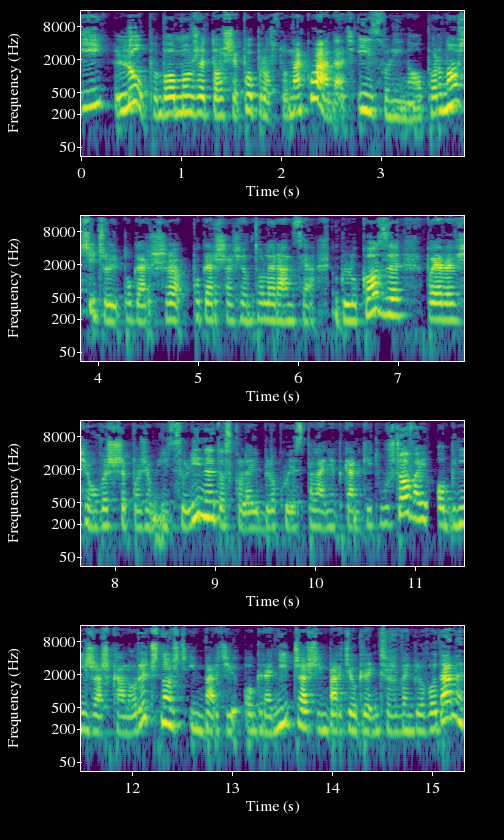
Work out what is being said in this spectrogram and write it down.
i lub, bo może to się po prostu nakładać. Insulinooporności, czyli pogarsza, pogarsza się tolerancja glukozy, pojawia się wyższy poziom insuliny, to z kolei blokuje spalanie tkanki tłuszczowej, obniżasz kaloryczność, im bardziej ograniczasz, im bardziej ograniczasz węglowodany,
